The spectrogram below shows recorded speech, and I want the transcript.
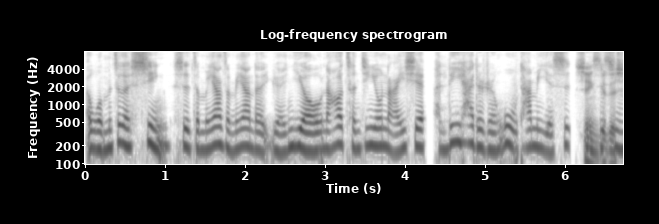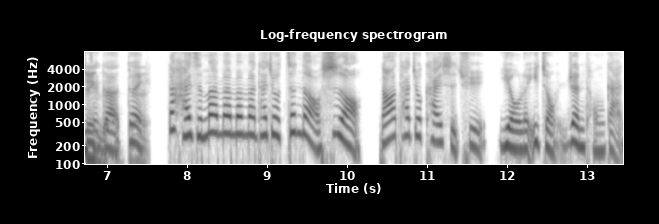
呃，我们这个姓是怎么样怎么样的缘由？然后曾经有哪一些很厉害的人物，他们也是姓这个，对。那孩子慢慢慢慢，他就真的哦，是哦，然后他就开始去有了一种认同感。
